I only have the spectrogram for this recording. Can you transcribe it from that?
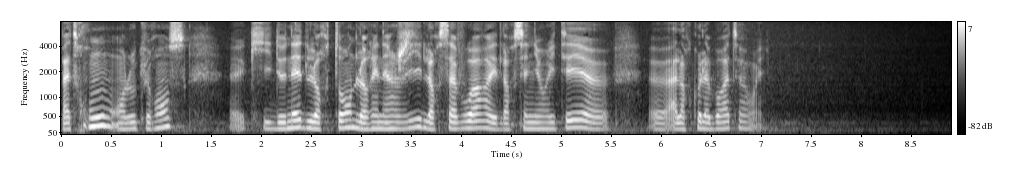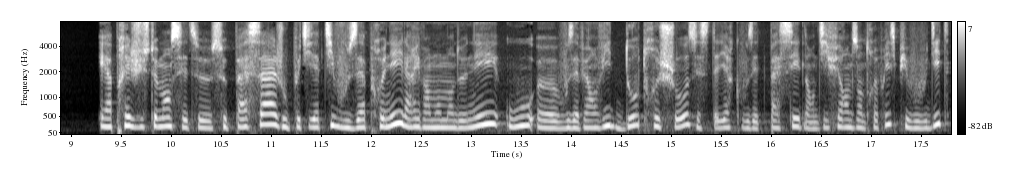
patrons, en l'occurrence, qui donnaient de leur temps, de leur énergie, de leur savoir et de leur seniorité à leurs collaborateurs. Et après justement cette, ce passage où petit à petit vous apprenez, il arrive un moment donné où euh, vous avez envie d'autre chose, c'est-à-dire que vous êtes passé dans différentes entreprises, puis vous vous dites,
